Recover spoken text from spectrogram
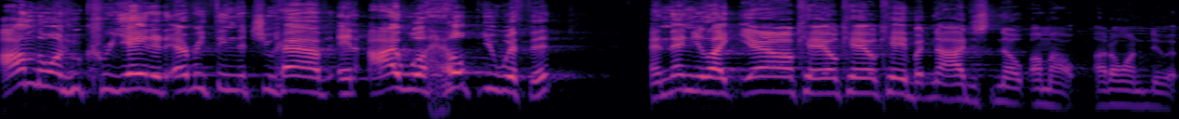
I'm the one who created everything that you have, and I will help you with it. And then you're like, Yeah, okay, okay, okay, but no, I just, nope, I'm out. I don't want to do it.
